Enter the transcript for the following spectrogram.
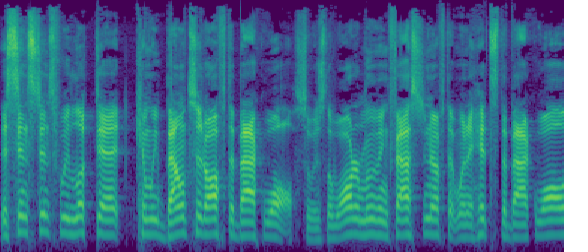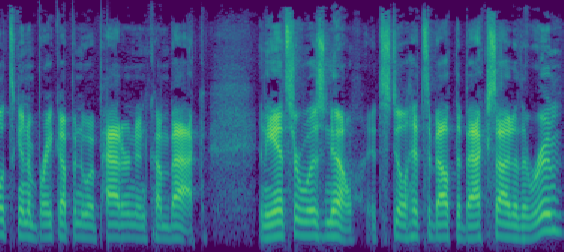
This instance, we looked at can we bounce it off the back wall? So is the water moving fast enough that when it hits the back wall, it's going to break up into a pattern and come back? And the answer was no. It still hits about the back side of the room.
